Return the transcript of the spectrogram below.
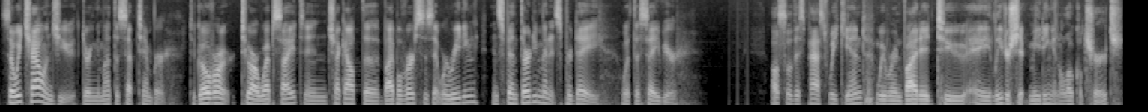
So we challenge you during the month of September to go over to our website and check out the Bible verses that we're reading and spend 30 minutes per day with the Savior also, this past weekend, we were invited to a leadership meeting in a local church,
